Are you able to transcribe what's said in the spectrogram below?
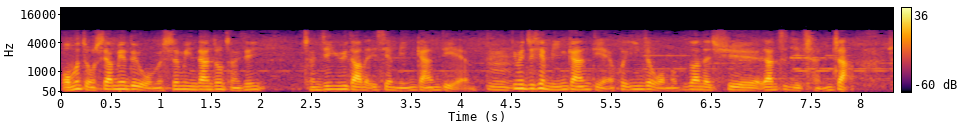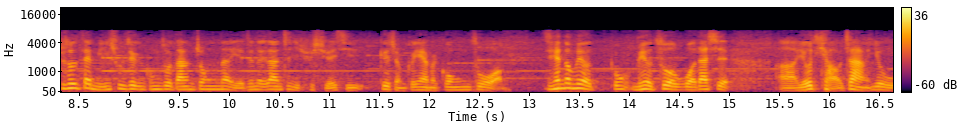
我们总是要面对我们生命当中曾经曾经遇到的一些敏感点。嗯。因为这些敏感点会因着我们不断的去让自己成长。就说在民宿这个工作当中呢，也真的让自己去学习各种各样的工作，之前都没有工没有做过，但是，呃，有挑战又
